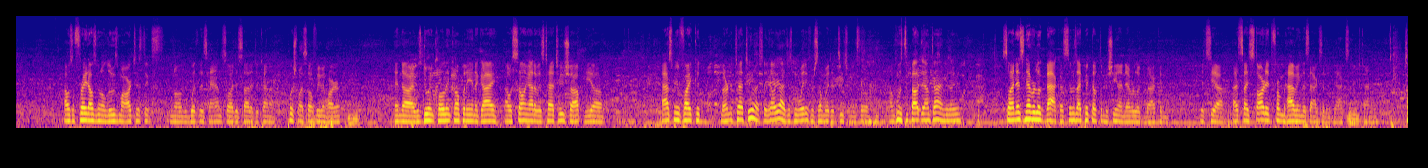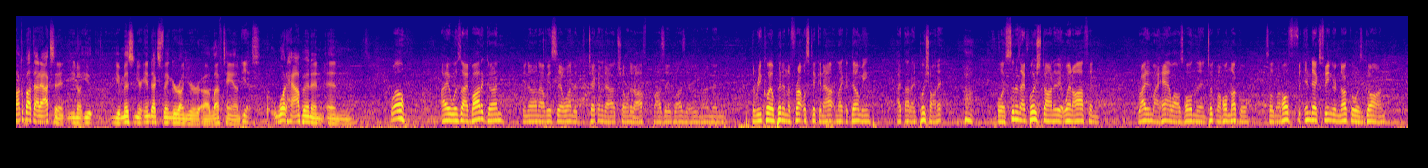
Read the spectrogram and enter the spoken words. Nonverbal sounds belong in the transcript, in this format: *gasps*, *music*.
I was afraid I was going to lose my artistics, you know, with this hand. So I decided to kind of push myself even harder. Mhm. and uh, I was doing clothing company, and a guy I was selling out of his tattoo shop. He uh, asked me if I could learn to tattoo. And I said, "Hell yeah! I've just been waiting for somebody to teach me." So *laughs* it was about damn time, you know. So I just never looked back. As soon as I picked up the machine, I never looked back, and it's yeah. That's I started from having this accident. The accident Mhm. kind of Talk about that accident. You know, you you're missing your index finger on your uh, left hand. yes. What happened, and and Well, I was I bought a gun, you know, and obviously I wanted to checking it out, showing it off, blase, blase, you know, and then the recoil pin in the front was sticking out, and like a dummy, I thought I'd push on it. *gasps* well, as soon as I pushed on it, it went off and right in my hand while I was holding it, and took my whole knuckle. So my whole f- index finger knuckle is gone.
